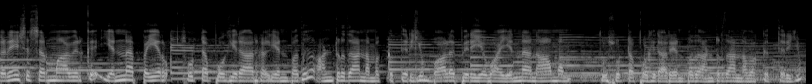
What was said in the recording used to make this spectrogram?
கணேச சர்மாவிற்கு என்ன பெயர் சூட்டப் போகிறார்கள் என்பது அன்றுதான் நமக்கு தெரியும். பாலபெரியவா என்ன நாமம் சூட்டப் போகிறார் என்பது அன்றுதான் நமக்கு தெரியும்.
